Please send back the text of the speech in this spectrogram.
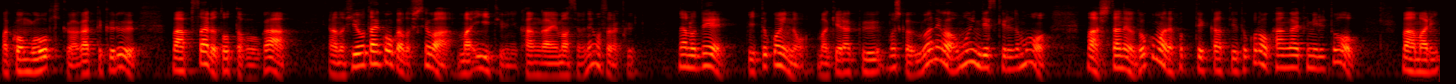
今後大きく上がってくる、まあ、アップサイドを取った方があの費用対効果としてはまあいいというふうに考えますよねおそらく。なのでビットコインの下落もしくは上値は重いんですけれども、まあ、下値をどこまで掘っていくかっていうところを考えてみると、まあ、あまり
